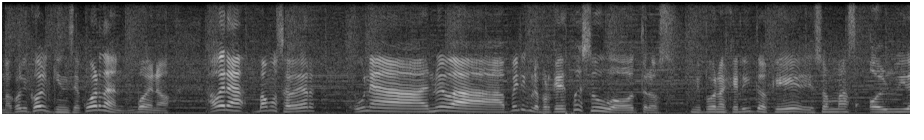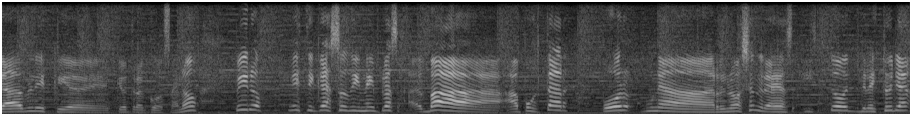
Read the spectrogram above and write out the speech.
Macaulay Culkin, ¿se acuerdan? Bueno, ahora vamos a ver una nueva película, porque después hubo otros, mi pobre angelito, que son más olvidables que, que otra cosa, ¿no? Pero en este caso Disney Plus va a apostar por una renovación de la, historia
